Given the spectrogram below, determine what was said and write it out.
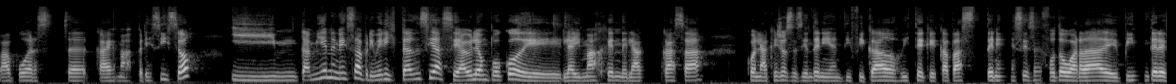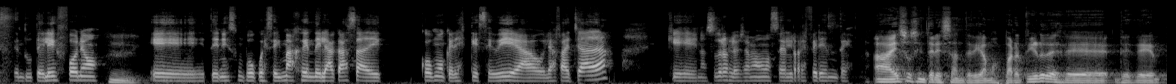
va a poder ser cada vez más preciso. Y también en esa primera instancia se habla un poco de la imagen de la casa con la que ellos se sienten identificados, viste que capaz tenés esa foto guardada de Pinterest en tu teléfono, mm. eh, tenés un poco esa imagen de la casa de cómo querés que se vea o la fachada, que nosotros lo llamamos el referente. Ah, eso es interesante, digamos, partir desde, desde,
